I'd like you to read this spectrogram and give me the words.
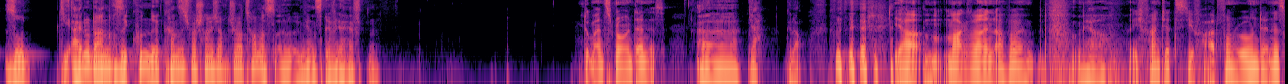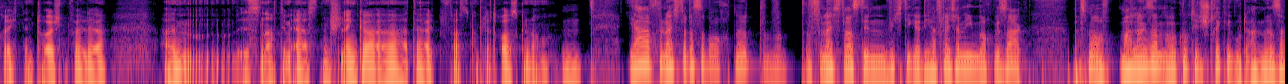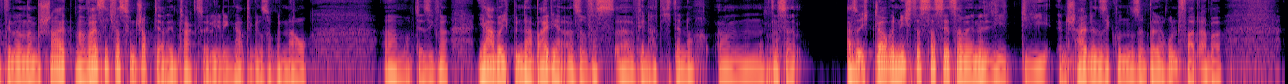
so die ein oder andere Sekunde kann sich wahrscheinlich auch Joe Thomas äh, irgendwie ans Revier heften. du meinst Rowan Dennis. Äh, ja, genau. Ja, mag sein, aber pff, ja, ich fand jetzt die Fahrt von Rowan Dennis recht enttäuschend, weil der ähm, ist nach dem ersten Schlenker, äh, hat er halt fast komplett rausgenommen. Ja, vielleicht war das aber auch, ne, vielleicht war es denen wichtiger, die, vielleicht haben die ihm auch gesagt, pass mal auf, mach langsam, aber guck dir die Strecke gut an, ne, sag den anderen Bescheid. Man weiß nicht, was für einen Job der an dem Tag zu erledigen hatte, so genau. Ähm, ob der Sieg war. Ja, aber ich bin da bei dir. Also was, äh, wen hatte ich denn noch? Ähm, dass er, also ich glaube nicht, dass das jetzt am Ende die, die entscheidenden Sekunden sind bei der Rundfahrt, aber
